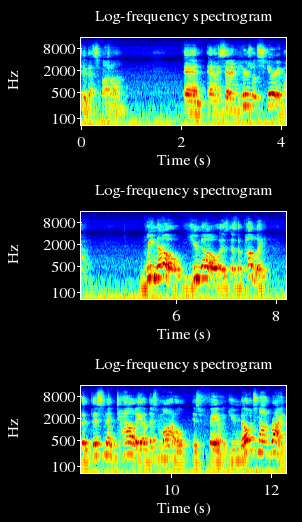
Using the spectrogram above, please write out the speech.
dude, that's spot on. And and I said, and here's what's scary about it. We know, you know, as, as the public, that this mentality of this model is failing. You know it's not right.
